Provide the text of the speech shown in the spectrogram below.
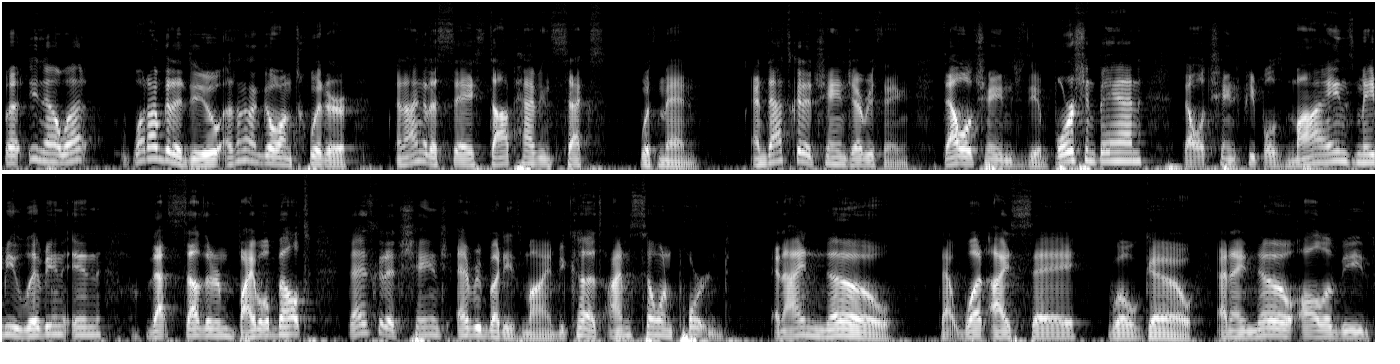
But you know what? What I'm going to do is I'm going to go on Twitter and I'm going to say, stop having sex with men. And that's going to change everything. That will change the abortion ban. That will change people's minds, maybe living in that southern Bible belt. That is going to change everybody's mind because I'm so important. And I know that what I say will go. And I know all of these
